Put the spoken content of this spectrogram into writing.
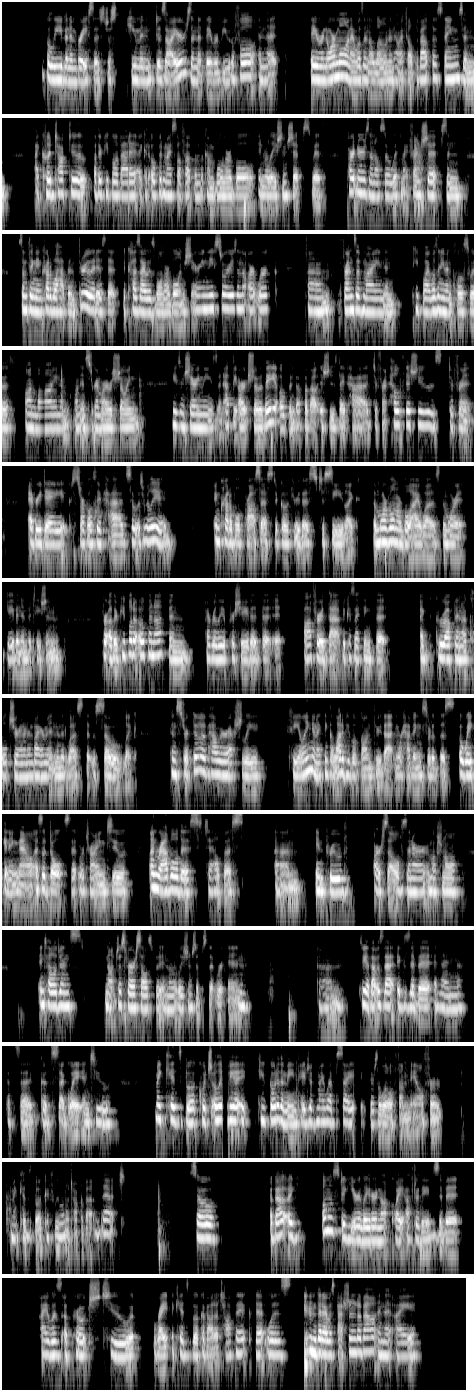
believe and embrace as just human desires and that they were beautiful and that they were normal and I wasn't alone in how I felt about those things. And I could talk to other people about it. I could open myself up and become vulnerable in relationships with partners and also with my friendships. And something incredible happened through it is that because I was vulnerable in sharing these stories in the artwork, um, friends of mine and people I wasn't even close with online and on Instagram, where I was showing these and sharing these. And at the art show, they opened up about issues they've had, different health issues, different everyday struggles they've had. So it was really an incredible process to go through this to see like the more vulnerable I was, the more it gave an invitation for other people to open up. And I really appreciated that it offered that because I think that I grew up in a culture and an environment in the Midwest that was so like constrictive of how we were actually feeling. And I think a lot of people have gone through that and we're having sort of this awakening now as adults that we're trying to unravel this to help us um, improve ourselves and our emotional intelligence, not just for ourselves, but in the relationships that we're in. Um, so yeah, that was that exhibit. And then that's a good segue into my kids book, which Olivia, if you go to the main page of my website, there's a little thumbnail for my kids book if we want to talk about that. So about a almost a year later, not quite after the exhibit, I was approached to write a kids book about a topic that was that I was passionate about and that I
